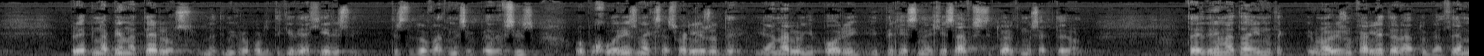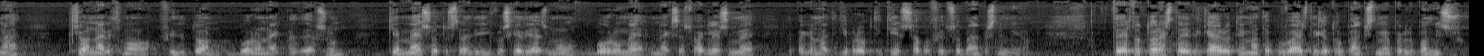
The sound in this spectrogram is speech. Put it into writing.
Πρέπει να μπει ένα τέλος με τη μικροπολιτική διαχείριση της τριτοβάθμιας εκπαίδευσης, όπου χωρίς να εξασφαλίζονται οι ανάλογοι πόροι, υπήρχε συνεχής αύξηση του αριθμού εισακτέων. Τα ιδρύματα είναι, γνωρίζουν καλύτερα από τον καθένα ποιον αριθμό φοιτητών μπορούν να εκπαιδεύσουν και μέσω του στρατηγικού σχεδιασμού μπορούμε να εξασφαλίσουμε επαγγελματική προοπτική στους αποφύτους των πανεπιστημίων. Θα έρθω τώρα στα ειδικά ερωτήματα που βάζετε για το Πανεπιστήμιο Πελοποννήσου.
